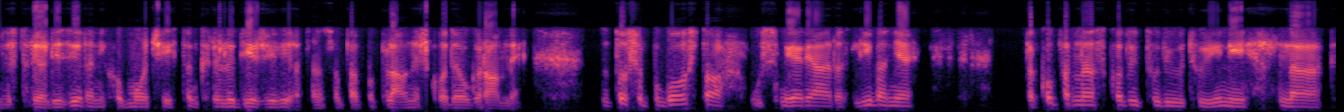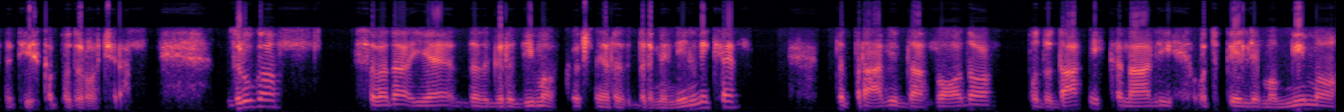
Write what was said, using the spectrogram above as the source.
industrializiranih območjih, tam, kjer ljudje živijo, tam so pa poplavne škode ogromne. Zato se pogosto usmerja razlivanje tako pri nas, kot tudi v tujini na kmetijska področja. Drugo, seveda je, da gradimo kakšne razbremenilnike, to pravi, da vodo po dodatnih kanalih odpeljemo mimo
